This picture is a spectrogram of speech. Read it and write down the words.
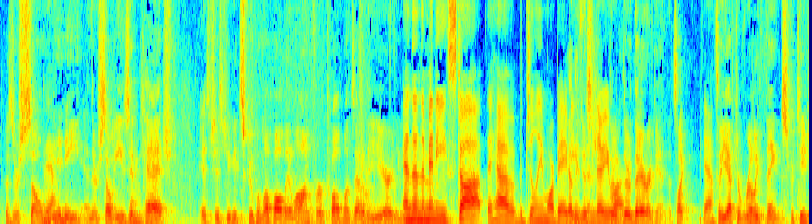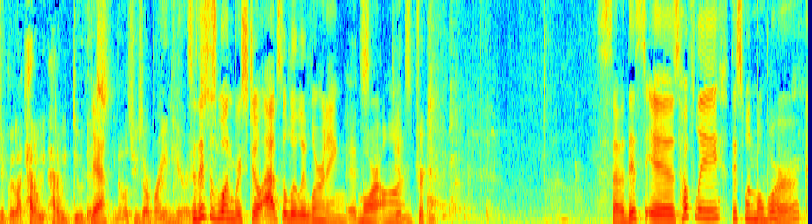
because there's so Yeah. many and they're so easy to mm. catch. It's just you could scoop them up all day long for 12 months out of the year. you- And then the you know. minute you stop, they have a bajillion more Yeah, babies, they just, and there you they're, are. they're there again. It's like, Yeah. so you have to really think strategically, like, how do we, how do we do this? Yeah. You know, let's use our brain here. so this is one we're still absolutely learning more on. It's tricky. So this is, hopefully, this one will work.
